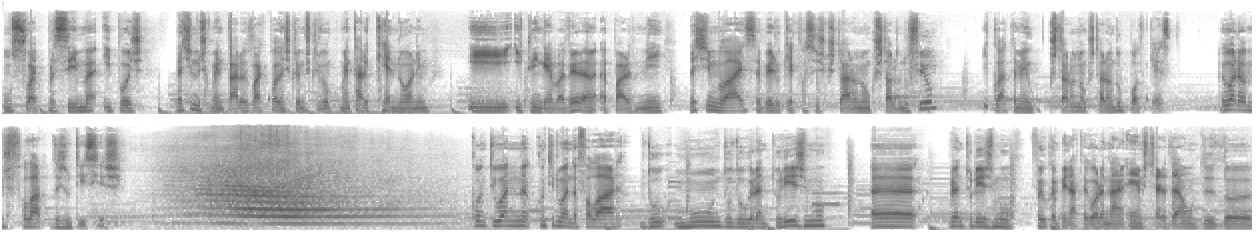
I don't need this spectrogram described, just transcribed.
Um swipe para cima e depois deixem nos comentários lá que podem escrever, escrever um comentário que é anónimo e, e que ninguém vai ver, a, a par de mim. Deixem-me lá e saber o que é que vocês gostaram ou não gostaram do filme e, claro, também gostaram ou não gostaram do podcast. Agora vamos falar das notícias. Continuando, continuando a falar do mundo do Gran Turismo, uh, Gran Turismo foi o campeonato agora na, em Amsterdão de, de,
